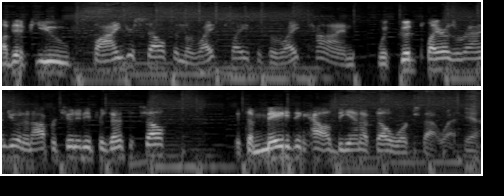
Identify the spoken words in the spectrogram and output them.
of if you find yourself in the right place at the right time with good players around you and an opportunity presents itself, it's amazing how the NFL works that way. Yeah.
